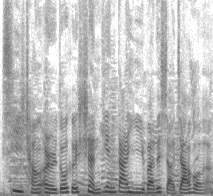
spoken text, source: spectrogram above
细长耳朵和闪电大尾巴的小家伙了。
